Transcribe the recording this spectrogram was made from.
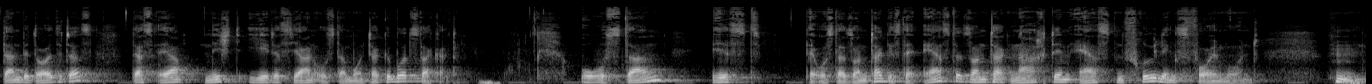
dann bedeutet das, dass er nicht jedes Jahr an Ostermontag Geburtstag hat. Ostern ist, der Ostersonntag ist der erste Sonntag nach dem ersten Frühlingsvollmond. Hm,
